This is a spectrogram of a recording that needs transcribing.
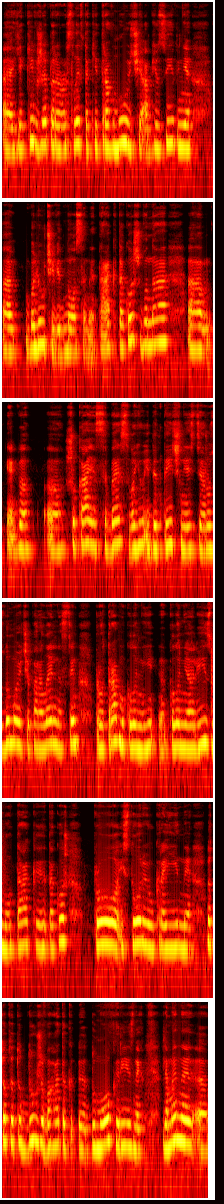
е, які вже переросли в такі травмуючі, аб'юзивні, е, болючі відносини. Так? Також вона е, якби шукає себе, свою ідентичність, роздумуючи паралельно з цим про травму колоні... колоніалізму, так, е, також про історію України. Ну, тобто тут дуже багато е, думок різних. Для мене е,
